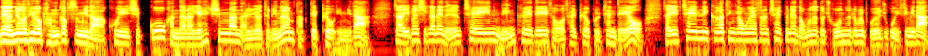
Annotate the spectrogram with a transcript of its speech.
네, 안녕하세요. 반갑습니다. 코인 쉽고 간단하게 핵심만 알려드리는 박 대표입니다. 자, 이번 시간에는 체인 링크에 대해서 살펴볼 텐데요. 자, 이 체인 링크 같은 경우에서는 최근에 너무나도 좋은 흐름을 보여주고 있습니다.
